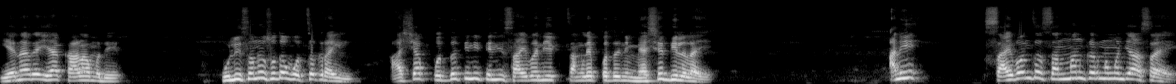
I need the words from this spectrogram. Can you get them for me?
येणाऱ्या या काळामध्ये पोलिसांना सुद्धा वचक राहील. अशा पद्धतीने त्यांनी साहेबांनी एक चांगल्या पद्धतीने मेसेज दिलेला आहे. आणि साहेबांचा सन्मान करणं म्हणजे असं आहे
